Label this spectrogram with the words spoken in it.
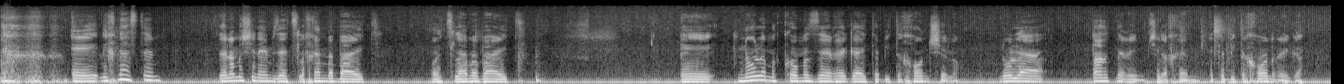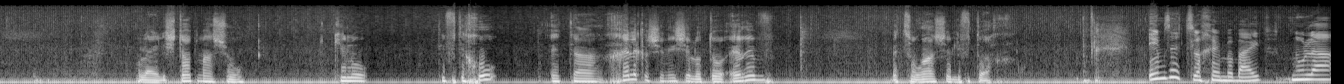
אה, נכנסתם, זה לא משנה אם זה אצלכם בבית או אצלה בבית. אה, תנו למקום הזה רגע את הביטחון שלו. תנו לפרטנרים שלכם את הביטחון רגע. אולי לשתות משהו. כאילו, תפתחו את החלק השני של אותו ערב בצורה של לפתוח. אם זה אצלכם בבית, תנו לה,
